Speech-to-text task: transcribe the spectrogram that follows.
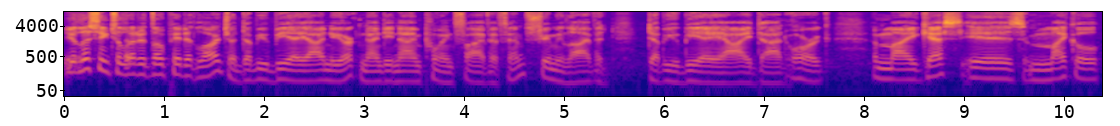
You're listening to Leonard Lopate at Large on WBAI New York 99.5 FM, streaming live at WBAI.org. My guest is Michael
